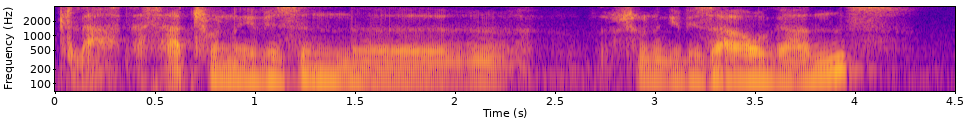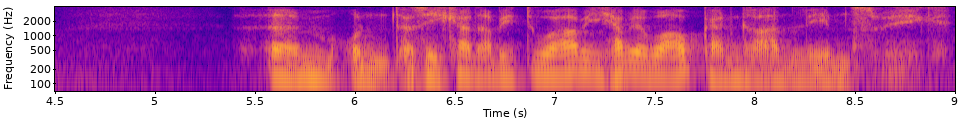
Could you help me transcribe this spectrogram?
Klar, das hat schon, einen gewissen, äh, schon eine gewisse Arroganz. Ähm, und dass ich kein Abitur habe, ich habe ja überhaupt keinen geraden Lebensweg.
